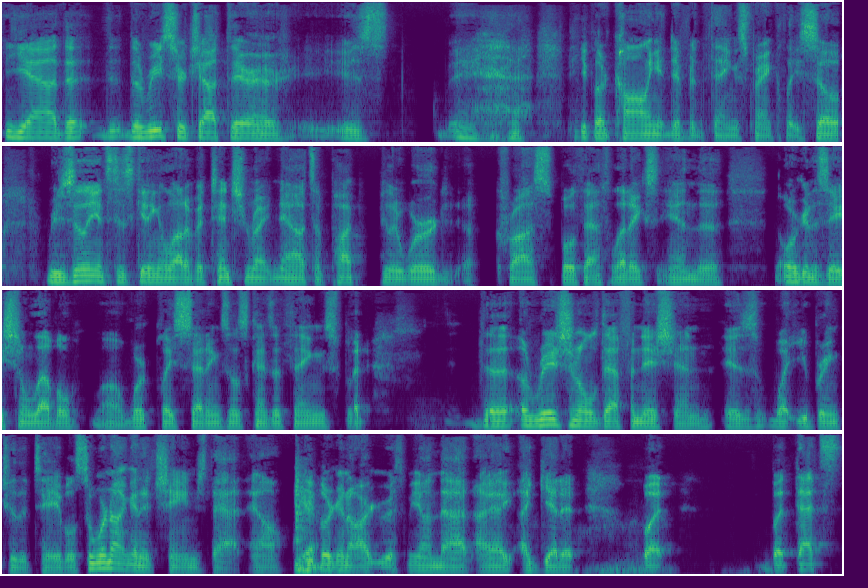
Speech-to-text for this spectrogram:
yeah the, the, the research out there is people are calling it different things, frankly. So resilience is getting a lot of attention right now. It's a popular word across both athletics and the organizational level, uh, workplace settings, those kinds of things. But the original definition is what you bring to the table. So we're not going to change that. Now, yeah. people are going to argue with me on that. I, I get it, but but that's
